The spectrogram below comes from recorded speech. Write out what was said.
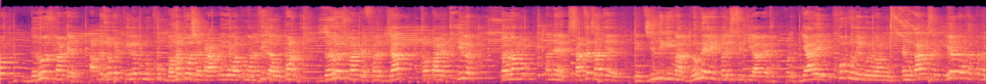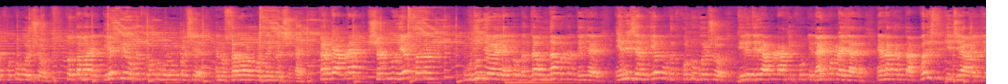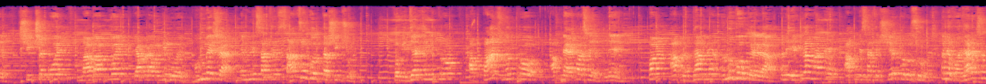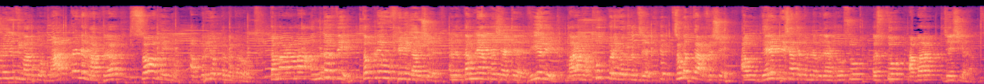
દરરોજ માટે આપણે જો કે તિલકનું ખૂબ મહત્વ છે, પણ આપણે એ વાતમાં નથી જવું, પણ દરરોજ માટે ફરજિયાત કપાળે તિલક કરવાનું અને સાથે સાથે કે જિંદગીમાં ગમે એવી પરિસ્થિતિ આવે, પણ ક્યારેય ખોટું નહીં બોલવાનું. એનું કારણ છે કે એક વખત તમે ખોટું બોલશો, તો તમારે કેટલી વખત ખોટું બોલવું પડશે, એનો સરવાળો પણ નહીં કરી શકાય. કારણ કે આપણે શર્ટનું એક બટન ઊંધું દેવાઈ જાય તો બધા ઊંધા બટન થઈ જાય. એની જેમ એક વખત ખોટું બોલશો, ધીરે ધીરે આપણે આખી ખોટી લાઈન પકડાઈ જાય. એના કરતા પરિસ્થિતિ જે આવે તે શિક્ષક હોય મા બાપ હોય કે આપણા વડીલ હોય, હંમેશા એમની સાથે સાચું બોલતા શીખજો. તો વિદ્યાર્થી મિત્રો, આ પાંચ મંત્રો આપને આપ્યા છે ને પણ આ બધા મેં અનુભવ કરેલા અને એટલા માટે આપની સાથે શેર કરું છું. અને વધારે સમય નથી માંગતો, માત્ર ને માત્ર સો મહિનો આ પ્રયોગ તમે કરો. તમારામાં અંદરથી તમને એવું ફિલિંગ આવશે અને તમને એમ થશે કે રિયલી મારામાં ખૂબ પરિવર્તન છે, એક ચમત્કાર થશે. આવું ગેરંટી સાથે તમને બધાને કહું છું, અસ્તુ, આભાર, જય શ્રી રામ.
